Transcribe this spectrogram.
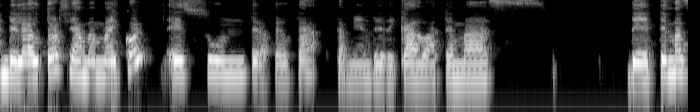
del autor se llama Michael, es un terapeuta también dedicado a temas de temas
